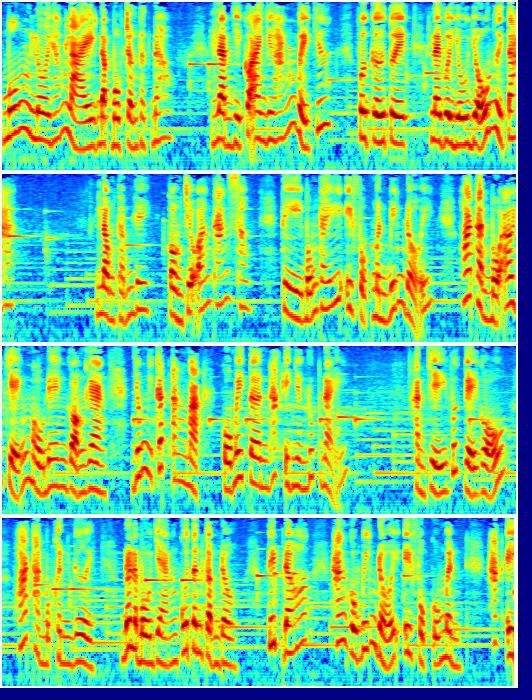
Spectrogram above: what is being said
muốn lôi hắn lại đập một trận thật đau. Làm gì có ai như hắn vậy chứ, vừa cự tuyệt, lại vừa dụ dỗ người ta. Lòng thẩm ly còn chưa oán tháng xong, thì bỗng thấy y phục mình biến đổi, hóa thành bộ áo chẽn màu đen gọn gàng, giống như cách ăn mặc của mấy tên hắc y nhân lúc nãy. Hành chị vứt gậy gỗ, hóa thành một hình người, đó là bộ dạng của tên cầm đầu. Tiếp đó, hắn cũng biến đổi y phục của mình, hắc y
